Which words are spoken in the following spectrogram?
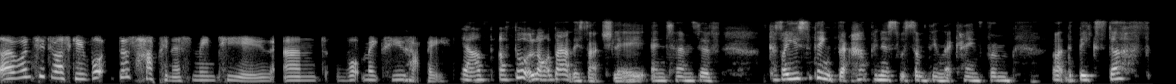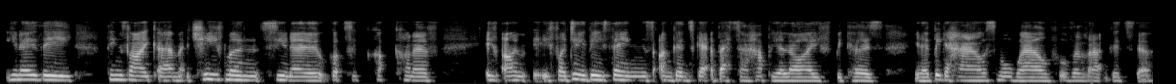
I wanted to ask you, what does happiness mean to you and what makes you happy? Yeah, I've, I've thought a lot about this actually in terms of because I used to think that happiness was something that came from like the big stuff, you know, the things like um, achievements, you know, got to kind of if I'm if I do these things, I'm going to get a better, happier life because you know, bigger house, more wealth, all of that good stuff.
